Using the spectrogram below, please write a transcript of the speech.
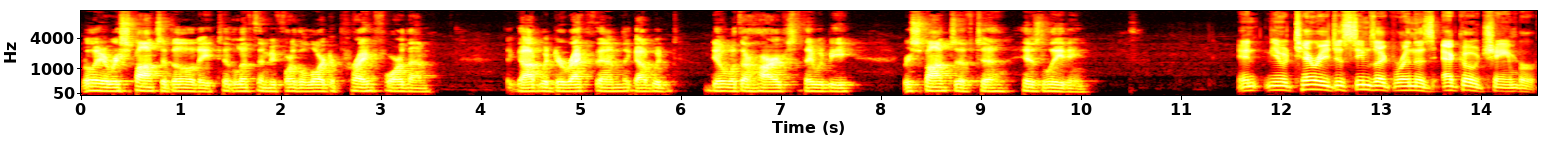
really a responsibility to lift them before the Lord to pray for them, that God would direct them, that God would deal with their hearts, that they would be responsive to His leading. And you know, Terri, it just seems like we're in this echo chamber.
